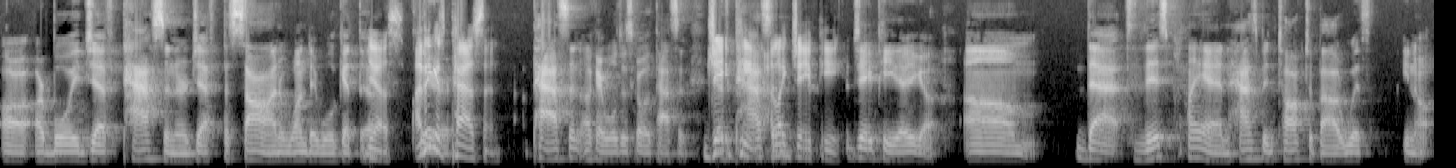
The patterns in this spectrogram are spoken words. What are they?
our, our boy Jeff Passan or Jeff Passan, one day we'll get the Yes. I think it's clear- passing. Passan. Okay, we'll just go with Passan. JP. I like JP. JP. There you go. Um, that this plan has been talked about with you know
